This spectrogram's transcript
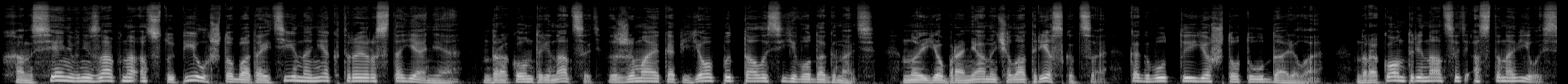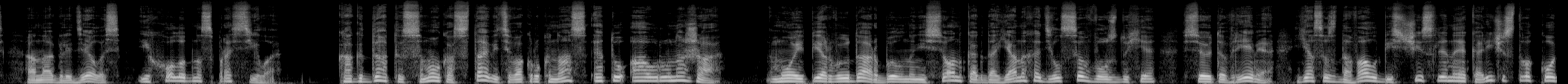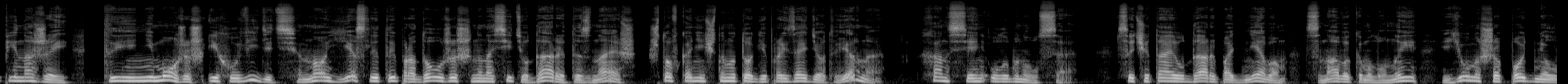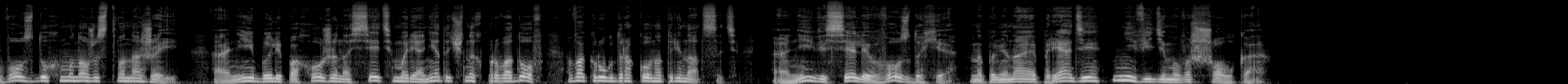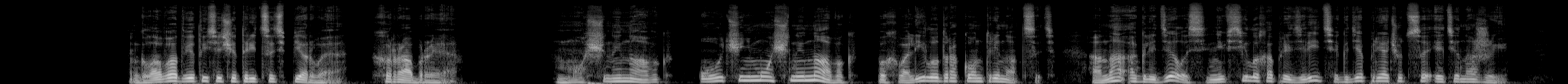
Хан Сень внезапно отступил, чтобы отойти на некоторое расстояние. Дракон-13, сжимая копье, пыталась его догнать. Но ее броня начала трескаться, как будто ее что-то ударило. Дракон-13 остановилась. Она огляделась и холодно спросила. «Когда ты смог оставить вокруг нас эту ауру ножа?» Мой первый удар был нанесен, когда я находился в воздухе. Все это время я создавал бесчисленное количество копий ножей. Ты не можешь их увидеть, но если ты продолжишь наносить удары, ты знаешь, что в конечном итоге произойдет, верно?» Хан Сень улыбнулся. Сочетая удары под небом с навыком луны, юноша поднял в воздух множество ножей — они были похожи на сеть марионеточных проводов вокруг дракона-13. Они висели в воздухе, напоминая пряди невидимого шелка. Глава 2031. Храбрые. «Мощный навык, очень мощный навык», — похвалила дракон-13. Она огляделась, не в силах определить, где прячутся эти ножи.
